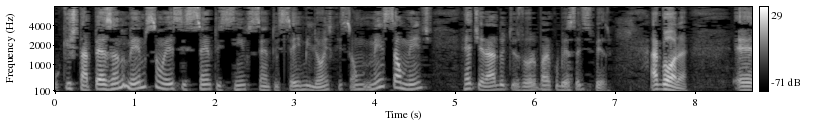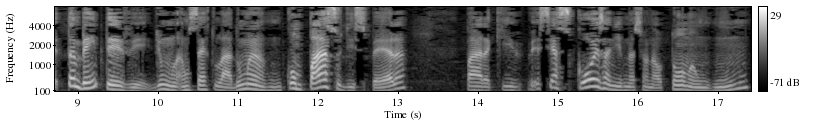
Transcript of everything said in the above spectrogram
O que está pesando mesmo são esses 105, 106 milhões que são mensalmente retirados do Tesouro para cobrir essa despesa. Agora, é, também teve, de um, um certo lado, uma, um compasso de espera para que ver se as coisas a nível nacional tomam um rumo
